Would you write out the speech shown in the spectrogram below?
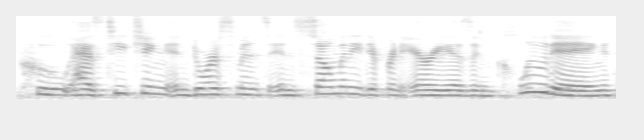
who has teaching endorsements in so many different areas, including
